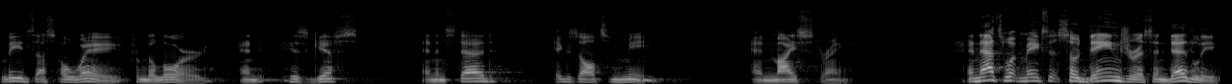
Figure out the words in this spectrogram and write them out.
leads us away from the Lord and his gifts and instead exalts me and my strength. And that's what makes it so dangerous and deadly.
